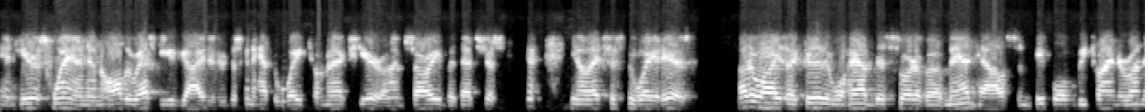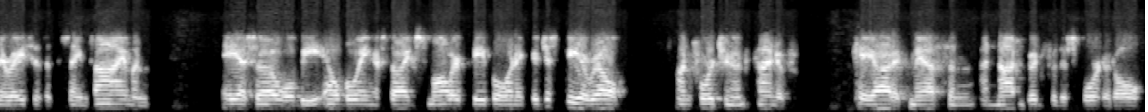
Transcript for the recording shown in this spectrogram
and here's when, and all the rest of you guys are just going to have to wait till next year. And I'm sorry, but that's just, you know, that's just the way it is. Otherwise, I fear that we'll have this sort of a madhouse, and people will be trying to run their races at the same time, and ASO will be elbowing aside smaller people, and it could just be a real unfortunate kind of chaotic mess and, and not good for the sport at all.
